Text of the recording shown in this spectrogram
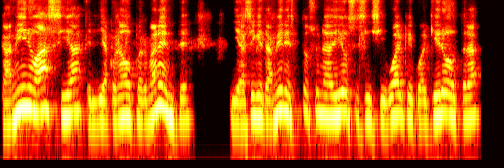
camino hacia el diaconado permanente, y así que también esto es una diócesis igual que cualquier otra,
